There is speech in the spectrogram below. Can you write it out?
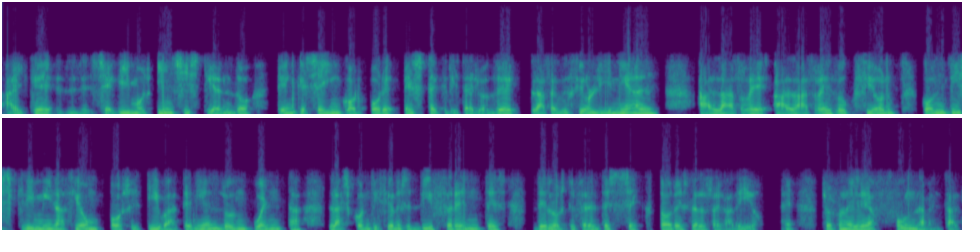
hay que seguimos insistiendo en que se incorpore este criterio de la reducción lineal a la, a la reducción con discriminación positiva, teniendo en cuenta las condiciones diferentes de los diferentes sectores del regadío. ¿Eh? Eso es una idea fundamental.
